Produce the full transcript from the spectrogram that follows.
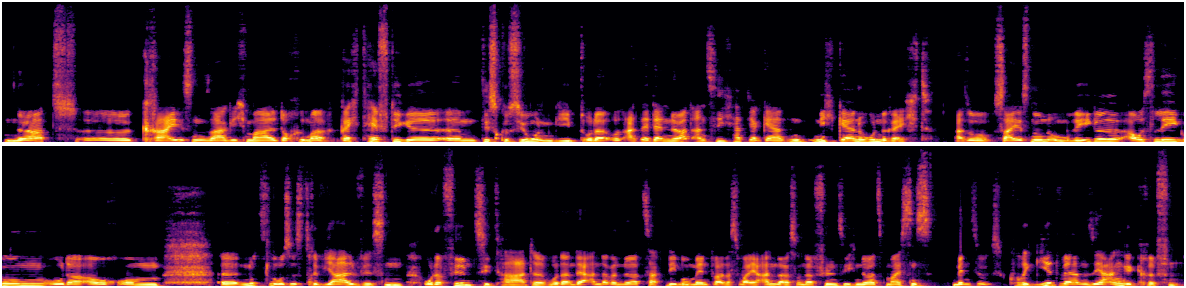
Nerd-Kreisen, sage ich mal, doch immer recht heftige ähm, Diskussionen gibt. Oder, oder der Nerd an sich hat ja gern, nicht gerne Unrecht. Also sei es nun um Regelauslegungen oder auch um äh, nutzloses Trivialwissen oder Filmzitate, wo dann der andere Nerd sagt, nee, Moment, war das war ja anders. Und da fühlen sich Nerds meistens, wenn sie korrigiert werden, sehr angegriffen.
